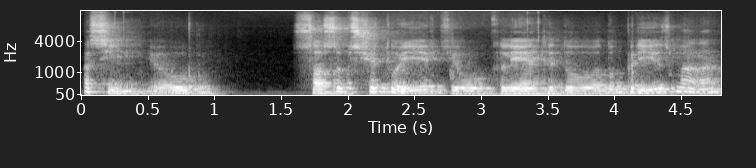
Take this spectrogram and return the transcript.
assim, eu só substituí aqui o cliente do, do Prisma, né?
